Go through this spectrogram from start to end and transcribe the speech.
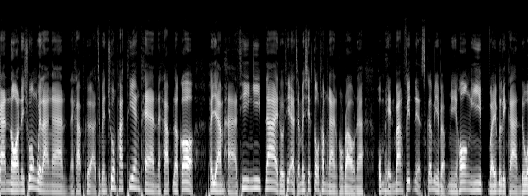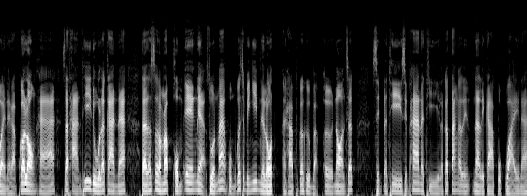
การนอนในช่วงเวลางานนะครับคืออาจจะเป็นช่วงพักเที่ยงแทนนะครับแล้วก็พยายามหาที่งีบได้โดยที่อาจจะไม่ใช่โต๊ะทำงานของเรานะผมเห็นบางฟิตเนสก็มีแบบมีห้องงีบไว้บริการด้วยนะครับก็ลองหาสถานที่ดูแล้วกันนะแต่สำหรับผมเองเนี่ยส่วนมากผมก็จะไปงีบในรถนะครับก็คือแบบเออนอนสัก 10 นาที 15 นาที แล้วก็ตั้งนาฬิกาปลุกไว้นะ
